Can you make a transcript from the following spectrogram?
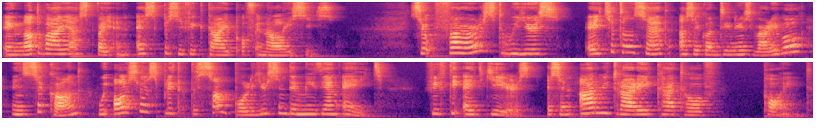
and not biased by a specific type of analysis. So, first, we use age at onset as a continuous variable, and second, we also split the sample using the median age, 58 years, as an arbitrary cutoff point.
